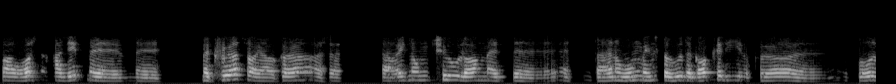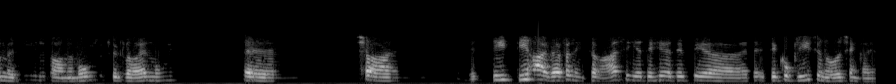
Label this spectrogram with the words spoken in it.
fra os, der har lidt med, med, med køretøjer at gøre. Altså, der er jo ikke nogen tvivl om, at, at der er nogle unge mennesker ude, der godt kan lide at køre både med bil og med motorcykler og alt muligt. Så de, de har i hvert fald interesse i, at det her det, bliver, det, det kunne blive til noget, tænker jeg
